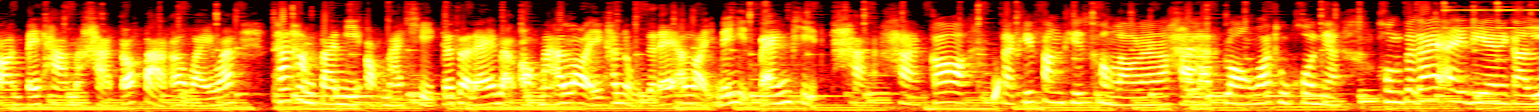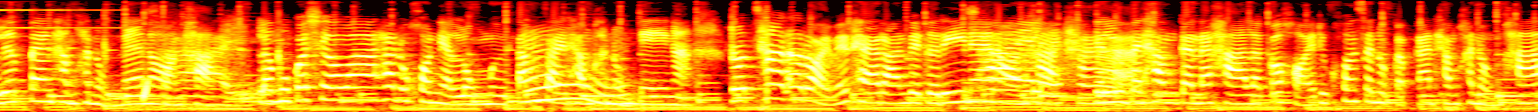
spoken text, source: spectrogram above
ตอนไปทำอะค่ะ ก็ฝากเอาไว้ว่า ถ้าทำตานี้ออกมาเค้กก็จะได้แบบออกมาอร่อย ขนมจะได้อร่อยไม่หยิบแป้งผิดค่ะ ค่ะ ก็จากที่ฟังทิปของเราแล้วนะคะค่ะรับรองว่าทุกคนเนี่ยคงจะได้ไอเดียในการเลือกแป้งทำขนมแน่นอนค่ะใช่แล้วมุกก็เชื่อว่าถ้าทุกคนเนี่ยลงมือตั้งใจอืมทำขนมเองอะรสชาติอร่อยไม่แพ้ร้านเบเกอรี่แน่นอนใช่ค่ะเลยค่ะ อย่าลืมไปทำกันนะคะ แล้วก็ขอให้ทุกคนสนุกกับการทำขนมค่ะ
